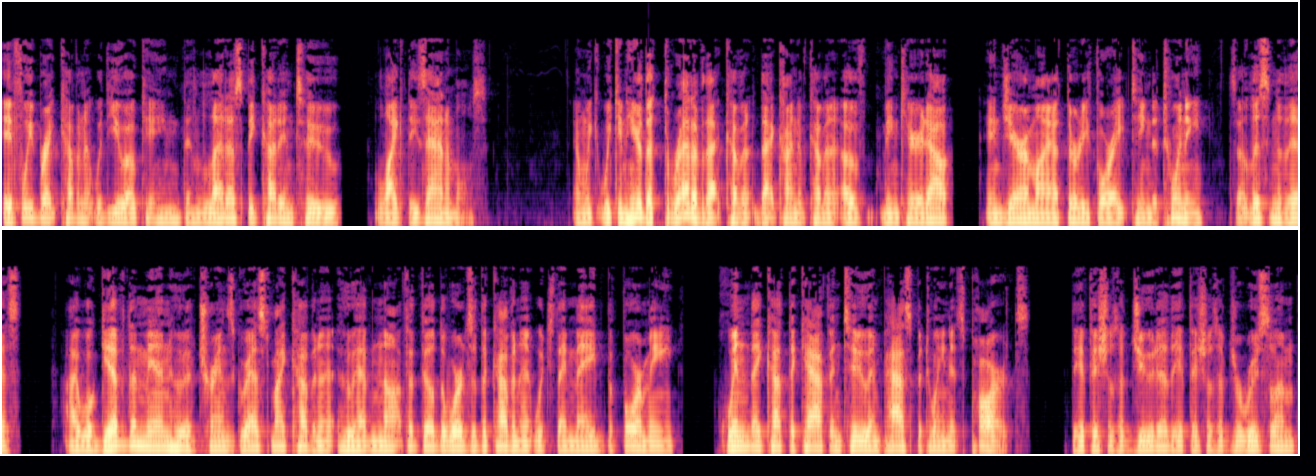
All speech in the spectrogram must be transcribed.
if we break covenant with you, O king, then let us be cut in two like these animals. And we, we can hear the threat of that covenant, that kind of covenant oath being carried out in Jeremiah 34, 18 to 20. So listen to this. I will give the men who have transgressed my covenant, who have not fulfilled the words of the covenant which they made before me, when they cut the calf in two and passed between its parts. The officials of Judah, the officials of Jerusalem,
